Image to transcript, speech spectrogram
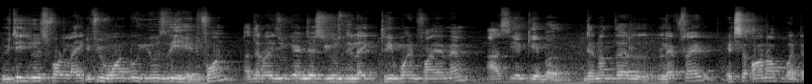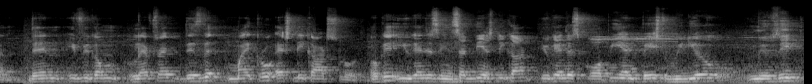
which is used for like if you want to use the headphone. Otherwise you can just use the like 3.5 mm RCA cable. Then on the left side it's on off button. Then if you come left side this is the micro SD card slot. Okay? You can just insert the SD card. You can just copy and paste video music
